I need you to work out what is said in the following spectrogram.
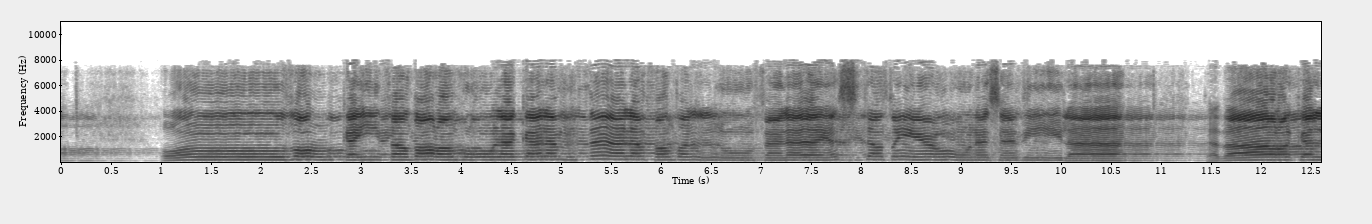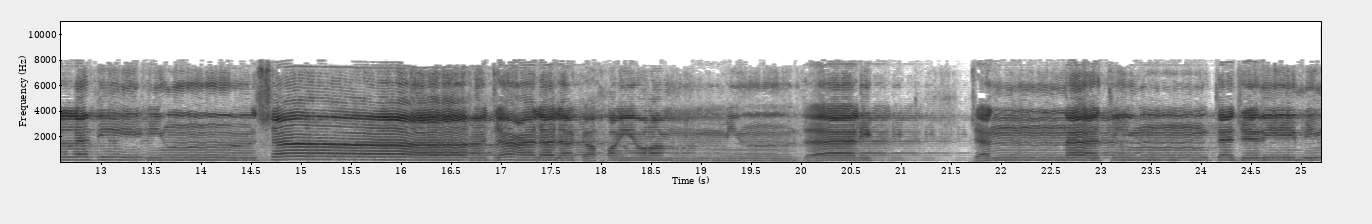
انظر كيف ضربوا لك الأمثال فضلوا فلا يستطيعون سبيلا. تبارك الذي إن شاء جعل لك خيرا من ذلك. جنات تجري من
